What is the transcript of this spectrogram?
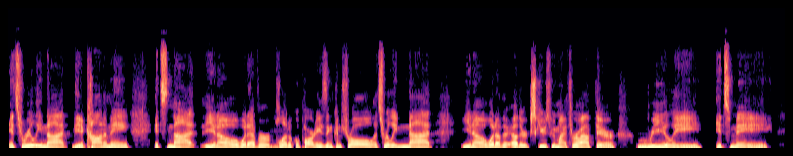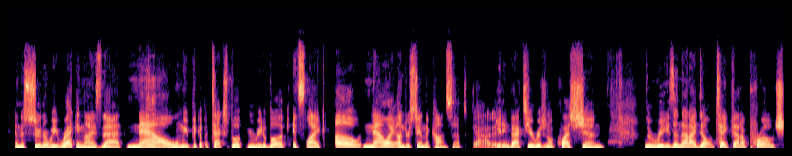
it's really not the economy. It's not you know whatever mm-hmm. political parties in control. It's really not you know whatever other excuse we might throw out there. Really it's me and the sooner we recognize that, now when we pick up a textbook and read a book, it's like, oh, now I understand the concept. Got it. Getting back to your original question, the reason that I don't take that approach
